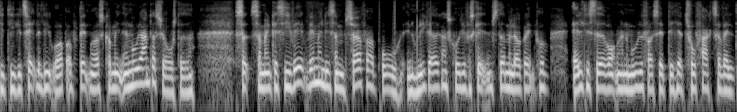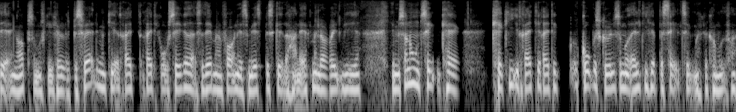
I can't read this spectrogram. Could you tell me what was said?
de digitale liv op, og på den måde også komme ind i en mulige andre sjove steder. Så, så man kan sige, ved, ved man ligesom sørge for at bruge en unik adgangskode de forskellige steder, man logger ind på, alle de steder, hvor man har mulighed for at sætte det her to-faktor-validering op, som måske kan være lidt besværligt, men giver et rigtig, rigtig god sikkerhed, altså det, at man får en sms sms-besked, eller har en app, man logger ind via, jamen sådan nogle ting kan, kan give et rigtig, rigtig god beskyttelse mod alle de her basale ting, man kan komme ud fra.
